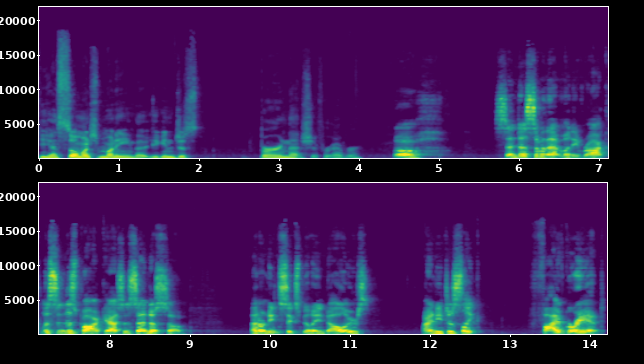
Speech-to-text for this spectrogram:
he has so much money that he can just burn that shit forever. Oh, send us some of that money, Rock. Listen to this podcast and send us some. I don't need six million dollars. I need just like five grand.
